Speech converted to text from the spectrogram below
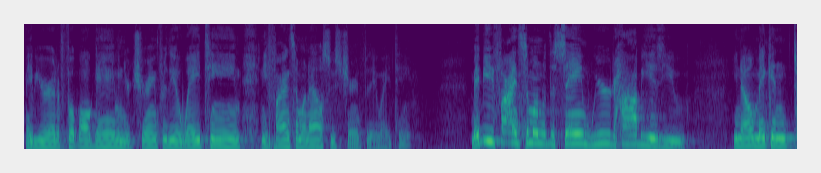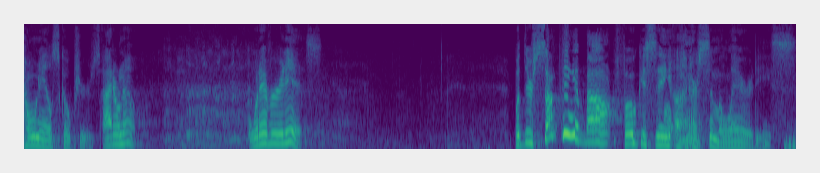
Maybe you're at a football game and you're cheering for the away team and you find someone else who's cheering for the away team. Maybe you find someone with the same weird hobby as you, you know, making toenail sculptures. I don't know. Whatever it is. But there's something about focusing on our similarities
